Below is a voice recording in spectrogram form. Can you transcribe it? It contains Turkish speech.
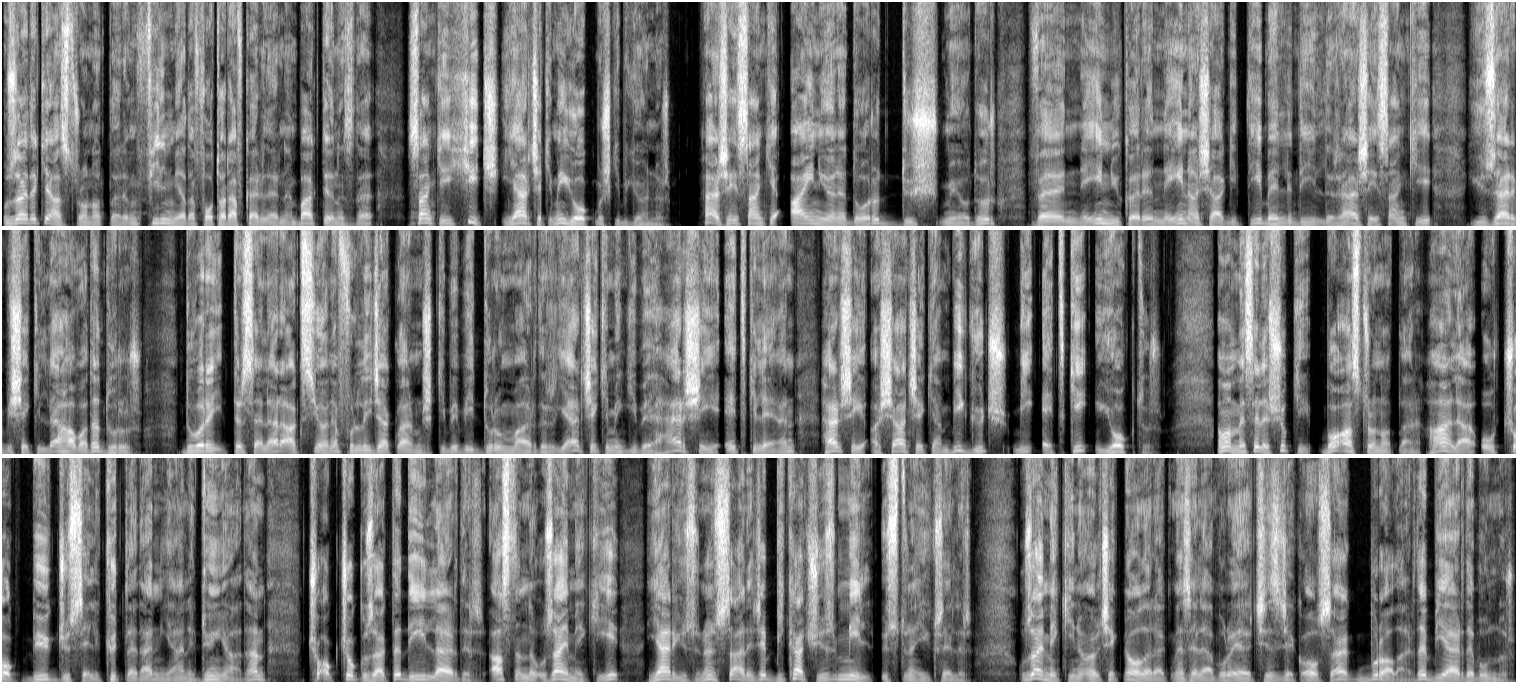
Uzaydaki astronotların film ya da fotoğraf karelerine baktığınızda, sanki hiç yer çekimi yokmuş gibi görünür. Her şey sanki aynı yöne doğru düşmüyordur ve neyin yukarı, neyin aşağı gittiği belli değildir. Her şey sanki yüzer bir şekilde havada durur. Duvarı ittirseler aksi yöne fırlayacaklarmış gibi bir durum vardır. Yer çekimi gibi her şeyi etkileyen, her şeyi aşağı çeken bir güç, bir etki yoktur. Ama mesele şu ki, bu astronotlar hala o çok büyük cüsseli kütleden yani dünyadan çok çok uzakta değillerdir. Aslında uzay mekiği, yeryüzünün sadece birkaç yüz mil üstüne yükselir. Uzay mekiğini ölçekli olarak mesela buraya çizecek olsak, buralarda bir yerde bulunur.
